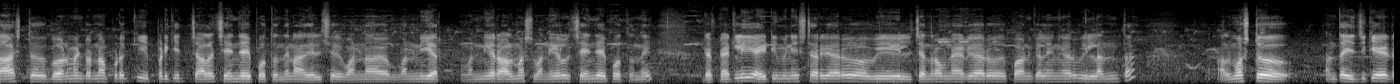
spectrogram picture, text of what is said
లాస్ట్ గవర్నమెంట్ ఉన్నప్పటికి ఇప్పటికి చాలా చేంజ్ అయిపోతుంది. నాకు తెలిసి one one year one year almost one ఇయర్లో చేంజ్ అయిపోతుంది. డెఫినెట్లీ ఐటీ మినిస్టర్ గారు వీళ్ళు చంద్రబాబు నాయుడు గారు పవన్ కళ్యాణ్ గారు వీళ్ళంతా ఆల్మోస్ట్ అంత ఎడ్యుకేట్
